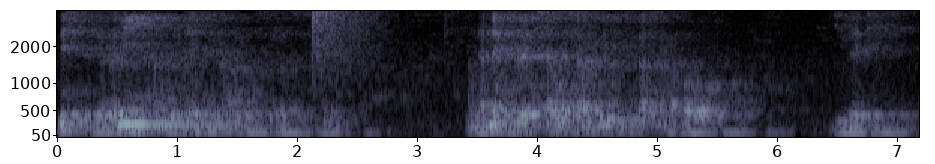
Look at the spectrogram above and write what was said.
this is the renin and the tensin aldosterone system. In the next lecture, we shall be discussing about diuretics.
